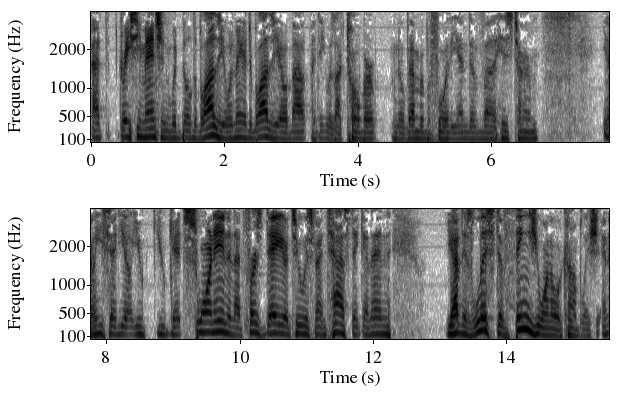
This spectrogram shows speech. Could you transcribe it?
at Gracie Mansion with Bill De Blasio, with Mayor De Blasio, about I think it was October, November before the end of uh, his term. You know, he said, you know, you you get sworn in, and that first day or two is fantastic, and then you have this list of things you want to accomplish, and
